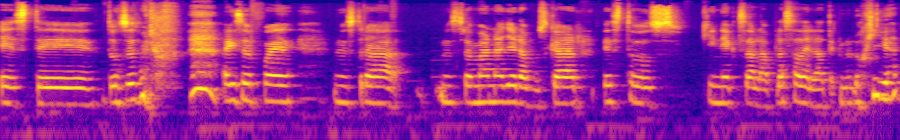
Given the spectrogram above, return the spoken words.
Este, entonces, bueno, ahí se fue nuestra, nuestra manager a buscar estos Kinects a la Plaza de la Tecnología,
